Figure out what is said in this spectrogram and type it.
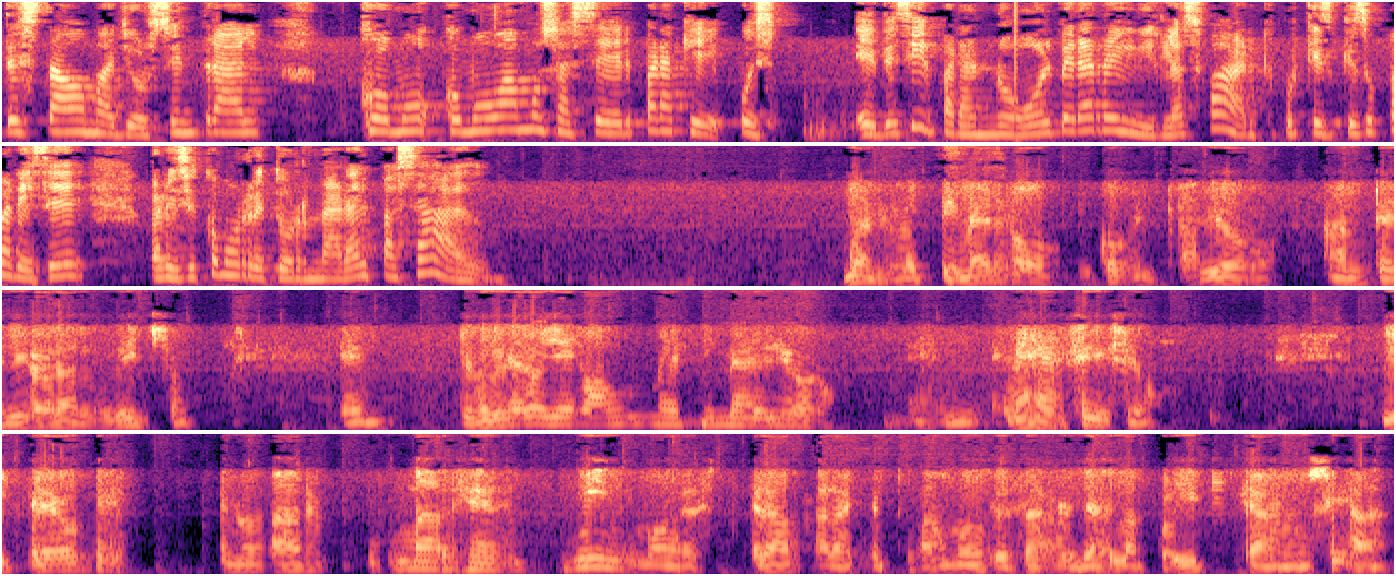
de Estado Mayor Central. ¿Cómo, ¿Cómo vamos a hacer para que, pues, es decir, para no volver a revivir las FARC? Porque es que eso parece, parece como retornar al pasado. Bueno, lo primero, un comentario anterior a lo dicho. Eh, el gobierno lleva un mes y medio en, ejercicio y creo que nos dar un margen mínimo de espera para que podamos desarrollar la política anunciada.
